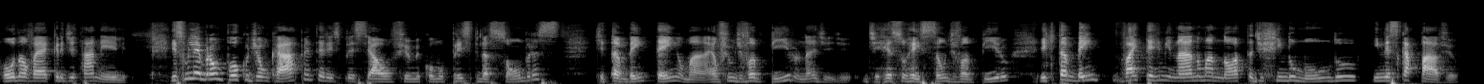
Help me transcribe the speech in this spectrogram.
ou não vai acreditar nele. Isso me lembrou um pouco de John Carpenter, em especial um filme como Príncipe das Sombras, que também tem uma. É um filme de vampiro, né? De, de, de ressurreição de vampiro, e que também vai terminar numa nota de fim do mundo inescapável.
